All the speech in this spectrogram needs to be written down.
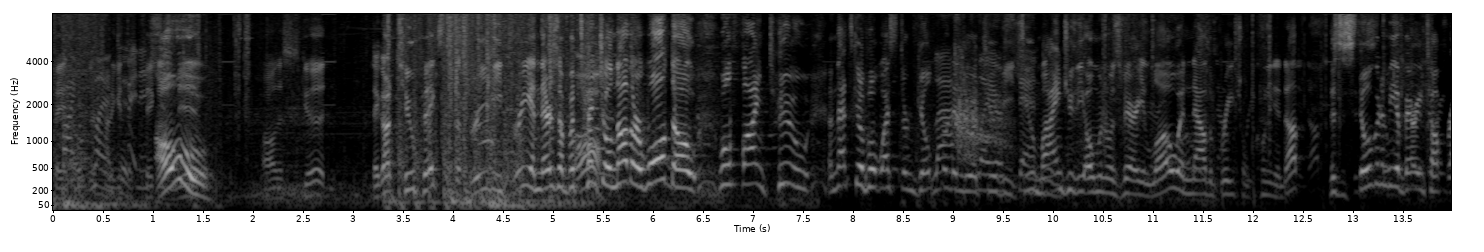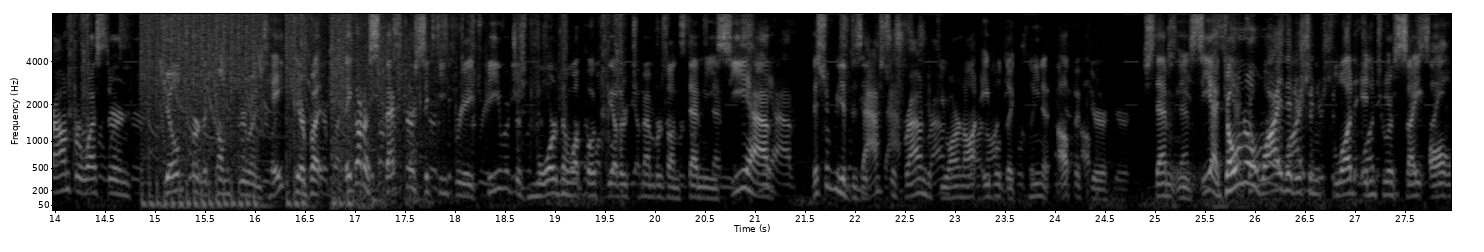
Say, oh, they're trying to get the pick oh! Oh, this is good. They got two picks. It's a 3v3, and there's a potential oh. another. Waldo will find two, and that's going to put Western Guilford into a 2v2. Mind you, the Omen was very low, and now the Breach will clean it up. This is still going to be a very tough round for Western Guilford to come through and take here, but they got a Spectre 63 HP, which is more than what both the other two members on STEM EC have. This would be a disastrous round if you are not able to clean it up if you're STEM EC. I don't know why they just didn't flood into a site all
